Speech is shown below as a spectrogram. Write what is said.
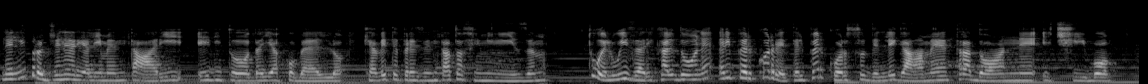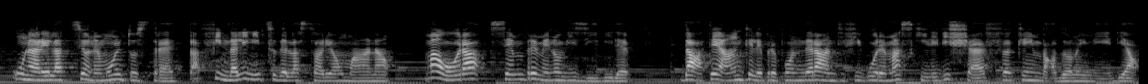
Nel libro Generi alimentari, edito da Jacobello, che avete presentato a Feminism, tu e Luisa Ricaldone ripercorrete il percorso del legame tra donne e cibo, una relazione molto stretta fin dall'inizio della storia umana, ma ora sempre meno visibile date anche le preponderanti figure maschili di chef che invadono i media.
